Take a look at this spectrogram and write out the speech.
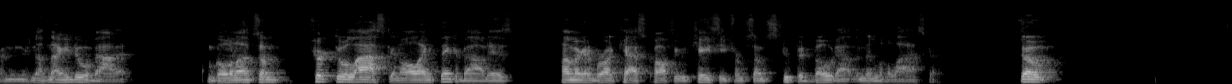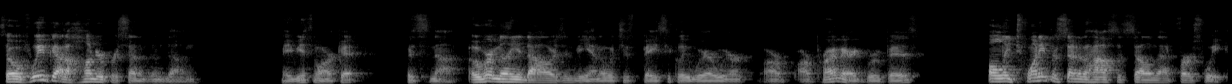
I mean, there's nothing I can do about it. I'm going on some trip to Alaska, and all I can think about is how am I going to broadcast coffee with Casey from some stupid boat out in the middle of Alaska? So, so if we've got hundred percent of them done, maybe it's market, but it's not. Over a million dollars in Vienna, which is basically where we're our, our primary group is, only 20% of the houses sell in that first week.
